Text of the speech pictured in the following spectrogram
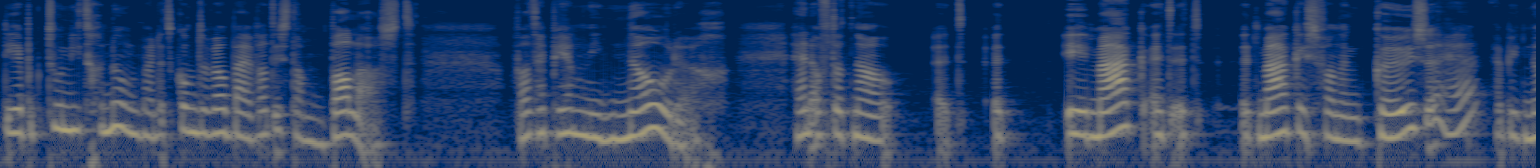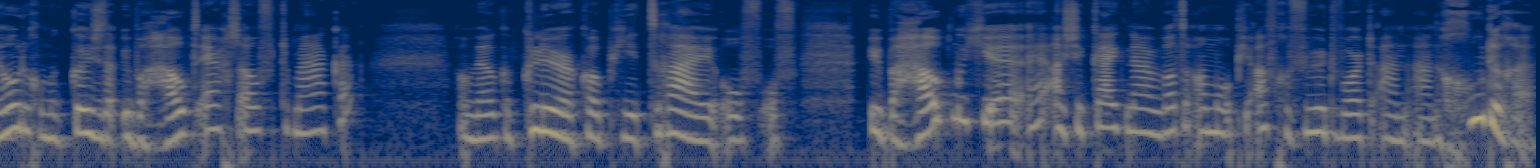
Die heb ik toen niet genoemd, maar dat komt er wel bij. Wat is dan ballast? Wat heb je helemaal niet nodig? En of dat nou het, het, het, maak, het, het, het maken is van een keuze. Hè? Heb je het nodig om een keuze daar überhaupt ergens over te maken? Van welke kleur koop je je trui? Of, of überhaupt moet je, hè, als je kijkt naar wat er allemaal op je afgevuurd wordt aan, aan goederen,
